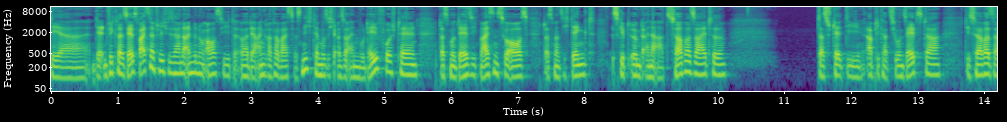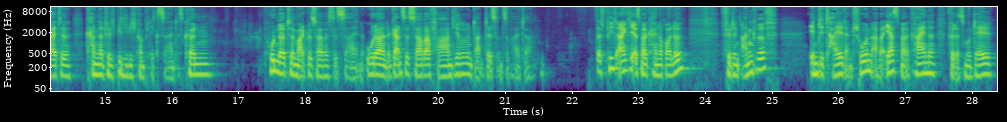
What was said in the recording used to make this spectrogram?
der, der Entwickler selbst weiß natürlich, wie seine Anwendung aussieht, aber der Angreifer weiß das nicht. Der muss sich also ein Modell vorstellen. Das Modell sieht meistens so aus, dass man sich denkt, es gibt irgendeine Art Serverseite. Das stellt die Applikation selbst dar. Die Serverseite kann natürlich beliebig komplex sein. Das können hunderte Microservices sein oder eine ganze Serverfarm, die redundant ist und so weiter. Das spielt eigentlich erstmal keine Rolle für den Angriff. Im Detail dann schon, aber erstmal keine für das Modell.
